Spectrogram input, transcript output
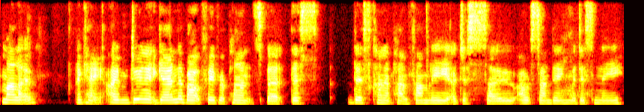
Mallow. Okay, I'm doing it again about favorite plants, but this this kind of plant family are just so outstanding medicinally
